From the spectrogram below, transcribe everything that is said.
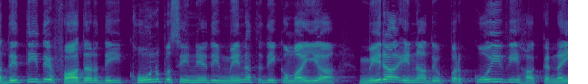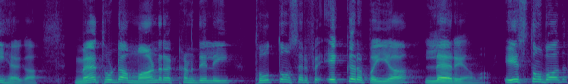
ਅਦਿਤੀ ਦੇ ਫਾਦਰ ਦੀ, ਖੂਨ ਪਸੀਨੇ ਦੀ ਮਿਹਨਤ ਦੀ ਕਮਾਈ ਆ, ਮੇਰਾ ਇਹਨਾਂ ਦੇ ਉੱਪਰ ਕੋਈ ਵੀ ਹੱਕ ਨਹੀਂ ਹੈਗਾ। ਮੈਂ ਤੁਹਾਡਾ ਮਾਣ ਰੱਖਣ ਦੇ ਲਈ ਥੋਤੋਂ ਸਿਰਫ 1 ਰੁਪਈਆ ਲੈ ਰਿਹਾ ਵਾਂ। ਇਸ ਤੋਂ ਬਾਅਦ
